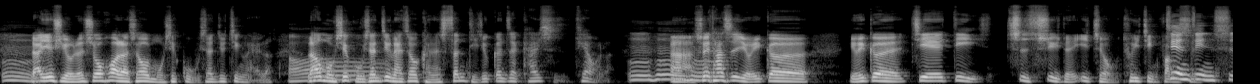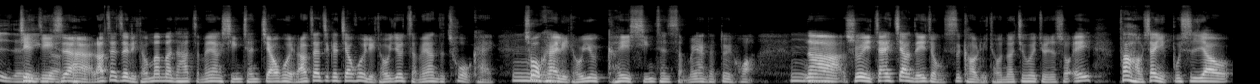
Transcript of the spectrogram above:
嗯，然后也许有人说话的时候，某些鼓声就进来了，哦然后某些鼓声进来之后，可能身体就跟着开始跳了，嗯哼啊、所以它是有一个有一个接地秩序的一种推进方式，渐进式的渐进式啊，然后在这里头慢慢的它怎么样形成交汇，然后在这个交汇里头又怎么样的错开，嗯。错开里头又可以形成什么样的对话？那所以在这样的一种思考里头呢，就会觉得说，诶，它好像也不是要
